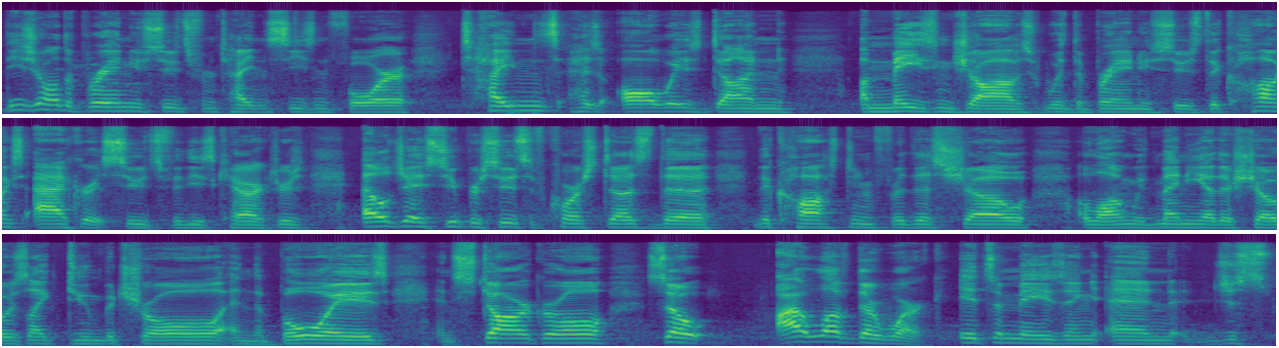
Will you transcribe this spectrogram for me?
these are all the brand new suits from Titans season 4. Titans has always done amazing jobs with the brand new suits, the comics accurate suits for these characters. LJ Super Suits, of course, does the, the costume for this show, along with many other shows like Doom Patrol and The Boys and Stargirl. So I love their work. It's amazing and just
